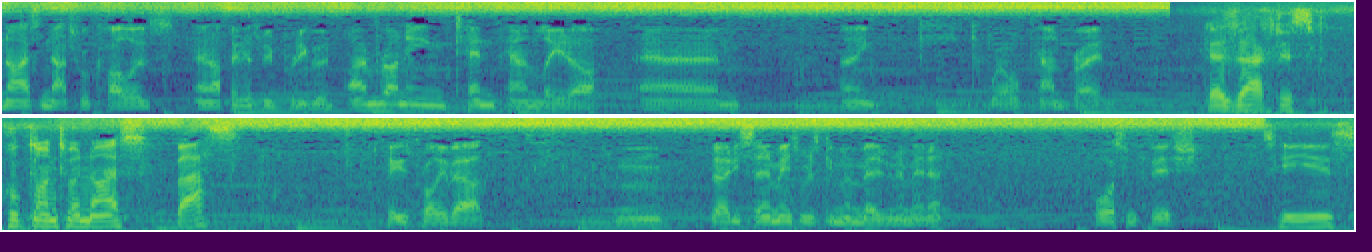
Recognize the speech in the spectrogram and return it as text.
nice natural colours, and I think this will be pretty good. I'm running 10 pound leader and I think 12 pound braid. Okay, Zach just hooked onto a nice bass. He's probably about mm, 30 centimeters. We'll just give him a measure in a minute. Awesome fish. He is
